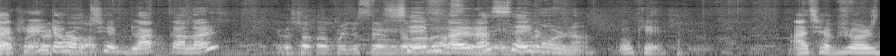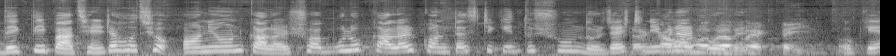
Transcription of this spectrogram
দেখেন এটা হচ্ছে ব্ল্যাক কালার এটা সাথে আপনি যে সেম সেম গাড়িরা সেম। ওড়না ওকে আচ্ছা ভিউয়ার্স দেখতেই পাচ্ছেন এটা হচ্ছে অনিয়ন কালার সবগুলো কালার কন্ট্রাস্টই কিন্তু সুন্দর জাস্ট নিবেন আর পড়বেন পরবেন। ওকে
